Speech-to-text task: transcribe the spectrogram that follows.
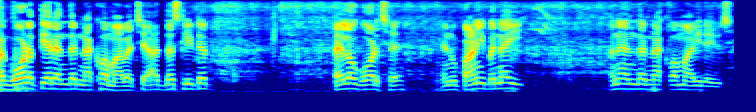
આ ગોળ અત્યારે અંદર નાખવામાં આવે છે. આ દસ લીટર પહેલો ગોળ છે. એનું પાણી બનાવી અને અંદર નાખવામાં આવી રહ્યું છે.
